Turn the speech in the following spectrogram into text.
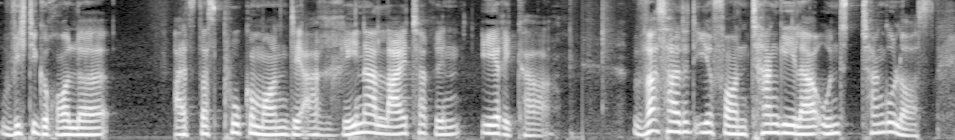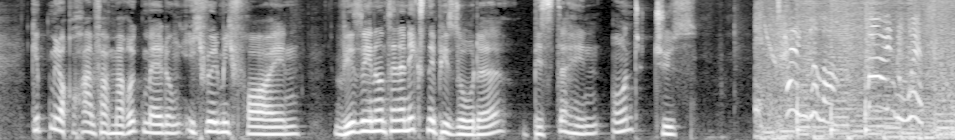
wichtige Rolle als das Pokémon der Arena-Leiterin Erika. Was haltet ihr von Tangela und Tangolos? Gebt mir doch auch einfach mal Rückmeldung. Ich würde mich freuen. Wir sehen uns in der nächsten Episode. Bis dahin und tschüss. Tangela, fine whisk.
